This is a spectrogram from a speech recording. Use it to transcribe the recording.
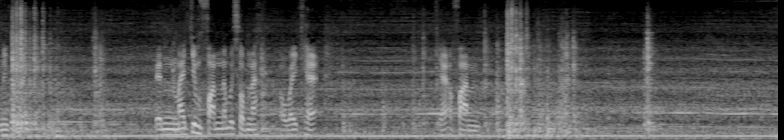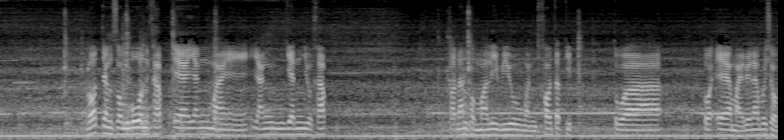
นนี้ก็เป็นเป็นไม้จิ้มฟันนะผู้ชมนะ เอาไว้แคะแคะฟัน รถยังสมบูรณ์ครับ แอร์ยังใหม่ยังเย็นอยู่ครับ ตอนนั้นผมมารีวิวเหมือนเขาจะติดตัวตัวแอร์ใหม่ด้วยนะผู้ชม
